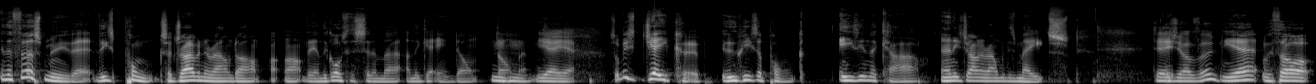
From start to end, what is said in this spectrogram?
in the first movie these punks are driving around aren't aren't they and they go to the cinema and they get in don't don't Mhm. they? Yeah, yeah. So this Jacob who he's a punk he's in the car and he's driving around with his mates. Deja vu. Yeah, we thought,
